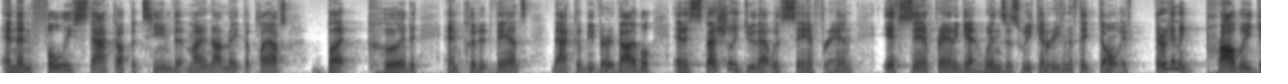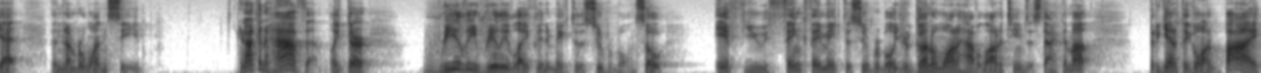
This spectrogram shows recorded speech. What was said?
and then fully stack up a team that might not make the playoffs but could and could advance. That could be very valuable. And especially do that with San Fran. If San Fran again wins this weekend, or even if they don't, if they're going to probably get the number one seed, you're not going to have them. Like they're really, really likely to make it to the Super Bowl. And so if you think they make the Super Bowl, you're going to want to have a lot of teams that stack them up. But again, if they go on bye,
